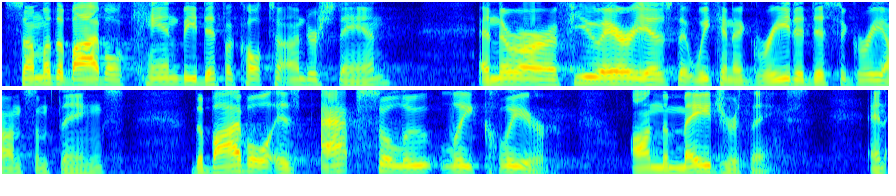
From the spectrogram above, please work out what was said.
some of the Bible can be difficult to understand, and there are a few areas that we can agree to disagree on some things, the Bible is absolutely clear on the major things and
